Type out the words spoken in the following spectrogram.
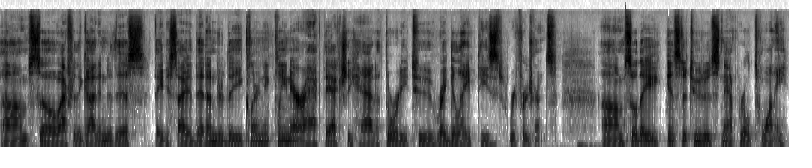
Um, so after they got into this, they decided that under the Clean, Air Act, they actually had authority to regulate these refrigerants. Um, so they instituted SNAP Rule 20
